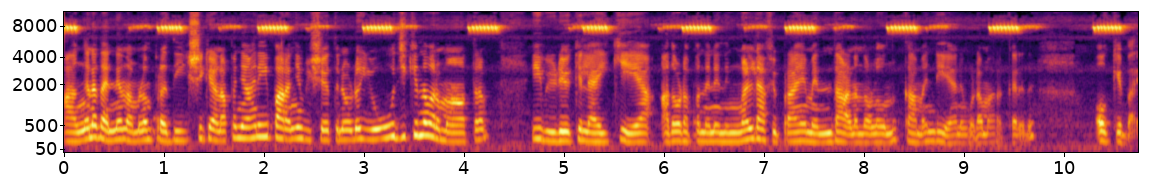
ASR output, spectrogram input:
അങ്ങനെ തന്നെ നമ്മളും പ്രതീക്ഷിക്കുകയാണ്. അപ്പം ഞാൻ ഈ പറഞ്ഞ വിഷയത്തിനോട് യോജിക്കുന്നവർ മാത്രം ഈ വീഡിയോയ്ക്ക് ലൈക്ക് ചെയ്യുക. അതോടൊപ്പം തന്നെ നിങ്ങളുടെ അഭിപ്രായം എന്താണെന്നുള്ളതൊന്ന് കമന്റ് ചെയ്യാനും കൂടെ മറക്കരുത്. Okay bye.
